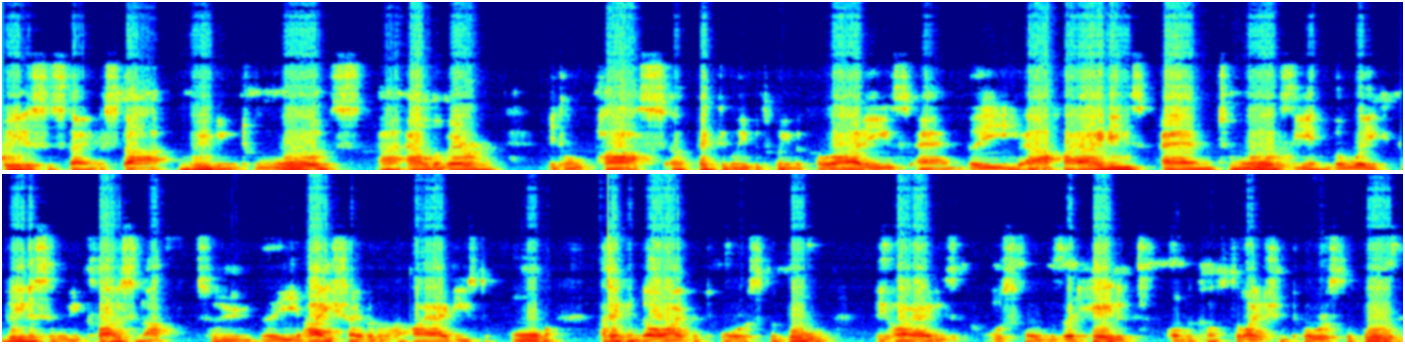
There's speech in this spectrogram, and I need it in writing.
Venus is going to start moving towards uh, Aldebaran it'll pass effectively between the Pleiades and the uh, Hyades, and towards the end of the week, Venus will be close enough to the A shape of the Hyades to form a second eye for Taurus the Bull. The Hyades, of course, forms the head of the constellation Taurus the Bull,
